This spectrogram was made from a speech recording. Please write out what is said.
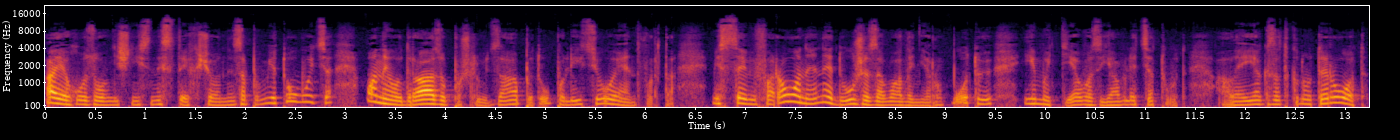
а його зовнішність не з тих, що не запам'ятовується, вони одразу пошлють запит у поліцію Ентфорта. Місцеві фараони не дуже завалені роботою і миттєво з'являться тут. Але як заткнути рот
